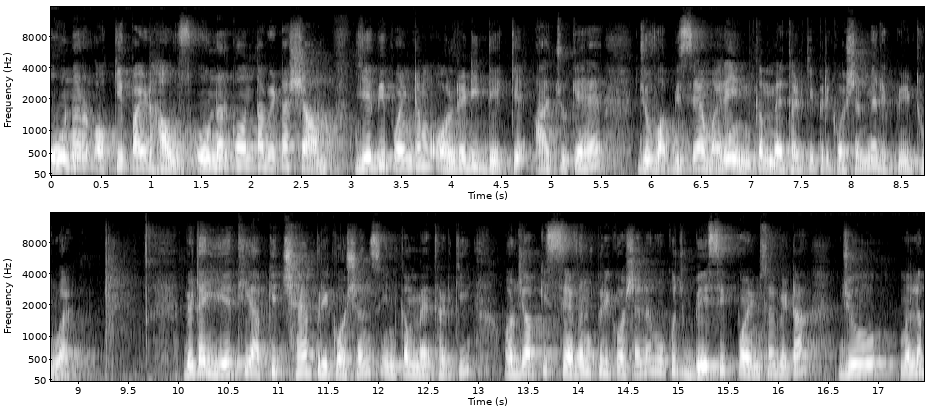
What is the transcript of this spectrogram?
owner occupied house owner कौन था बेटा? शाम। ये भी पॉइंट हम ऑलरेडी देख के आ चुके हैं, जो वापस से हमारे इनकम मेथड की प्रिकॉशन में रिपीट हुआ है। बेटा ये थी आपकी छह प्रिकॉशंस इनकम मेथड की और जो आपकी सेवन्थ प्रिकॉशन है, वो कुछ बेसिक पॉइंट्स है बेटा, जो मतलब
